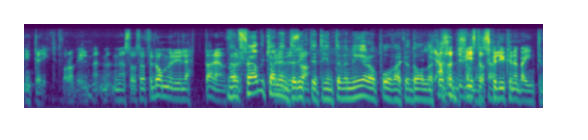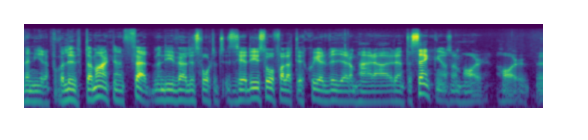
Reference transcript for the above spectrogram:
inte riktigt vad de vill, men, men så, så för dem är det ju lättare än för Men Fed kan inte riktigt intervenera och påverka dollarkursen? Ja, alltså, visst, de skulle ju kunna bara intervenera på valutamarknaden, Fed, men det är väldigt svårt att se. Det är i så fall att det sker via de här äh, räntesänkningarna som de har, har äh,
